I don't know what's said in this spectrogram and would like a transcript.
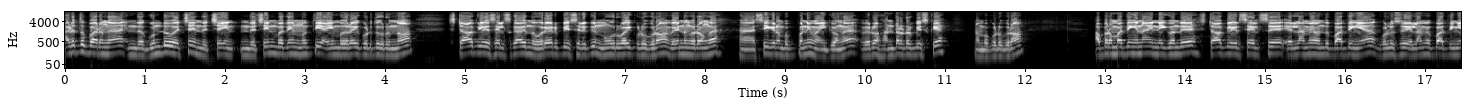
அடுத்து பாருங்கள் இந்த குண்டு வச்ச இந்த செயின் இந்த செயின் பார்த்தீங்கன்னா நூற்றி ஐம்பது ரூபாய்க்கு கொடுத்துருந்தோம் ஸ்டாக்லேயே சேல்ஸுக்காக இந்த ஒரே ஒரு பீஸ் இருக்குது நூறுரூவாய்க்கு கொடுக்குறோம். வேணுங்கிறவங்க சீக்கிரம் புக் பண்ணி வாங்கிக்கோங்க. வெறும் ஹண்ட்ரட் ருபீஸ்க்கு நம்ம கொடுக்குறோம். அப்புறம் பார்த்தீங்கன்னா இன்றைக்கி வந்து ஸ்டாக் கிளியர் சேல்ஸு எல்லாமே வந்து பார்த்தீங்க கொலுசு எல்லாமே பார்த்தீங்க.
